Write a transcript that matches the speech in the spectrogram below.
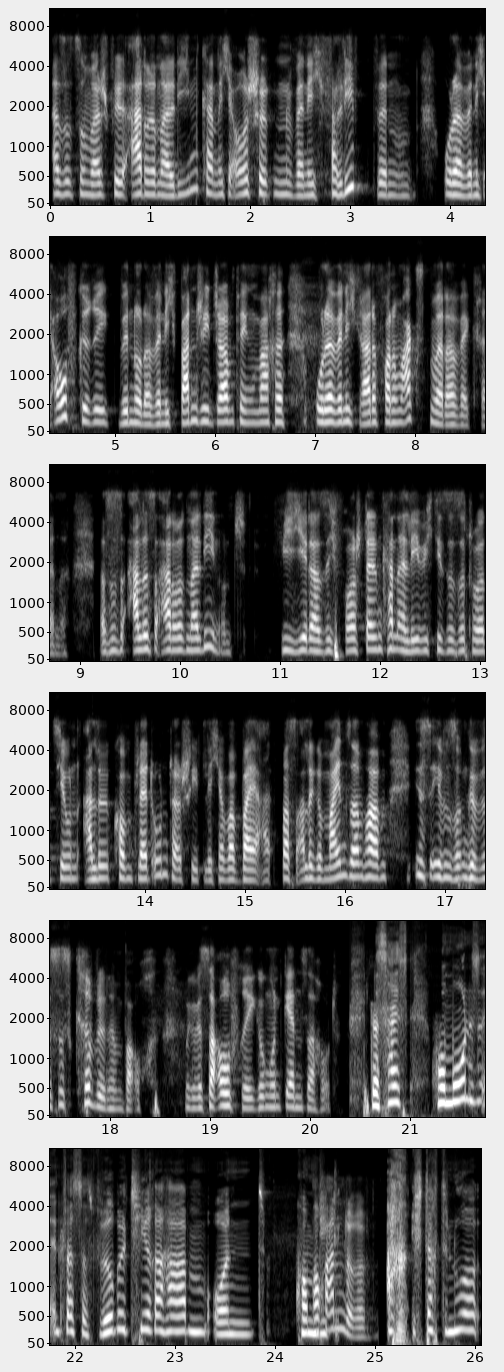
Also, zum Beispiel Adrenalin kann ich ausschütten, wenn ich verliebt bin oder wenn ich aufgeregt bin oder wenn ich Bungee-Jumping mache oder wenn ich grade vor 'nem Axtmörder wegrenne. Das ist alles Adrenalin und wie jeder sich vorstellen kann, erlebe ich diese Situation alle komplett unterschiedlich. Aber bei was alle gemeinsam haben, ist eben so 'n gewisses Kribbeln im Bauch, 'ne gewisse Aufregung und Gänsehaut. Das heißt, Hormone sind etwas, das Wirbeltiere haben und kommen Auch andere. ach, ich dachte nur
